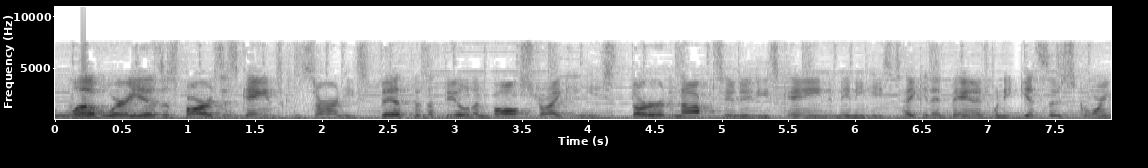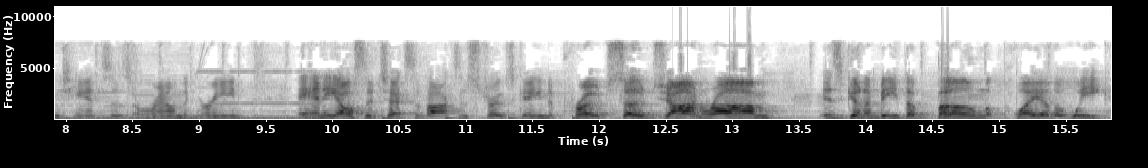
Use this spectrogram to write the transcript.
Love where he is as far as his game's concerned. He's fifth in the field in ball striking. He's third in opportunities gained, meaning he's taking advantage when he gets those scoring chances around the green. And he also checks the box in strokes gained approach. So Jon Rahm is going to be the boom play of the week.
